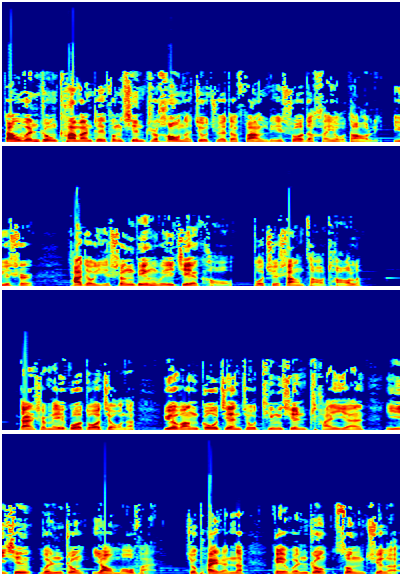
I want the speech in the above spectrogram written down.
当文仲看完这封信之后呢，就觉得范蠡说的很有道理，于是。他就以生病为借口不去上早朝了，但是没过多久呢，越王勾践就听信谗言，疑心文仲要谋反，就派人呢给文仲送去了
